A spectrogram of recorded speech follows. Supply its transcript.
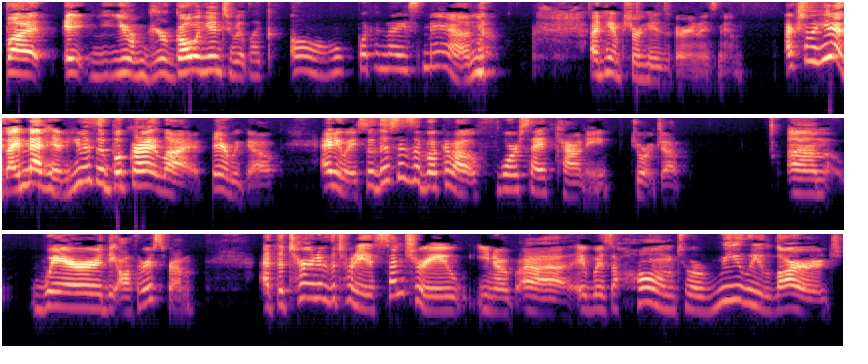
But it you're you're going into it like oh what a nice man. And i'm sure he is a very nice man. Actually he is. I met him. He was a Book Riot live. There we go. Anyway so this is a book about forsyth county georgia um, where the author is from at the turn of the 20th century, you know, uh, it was a home to a really large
